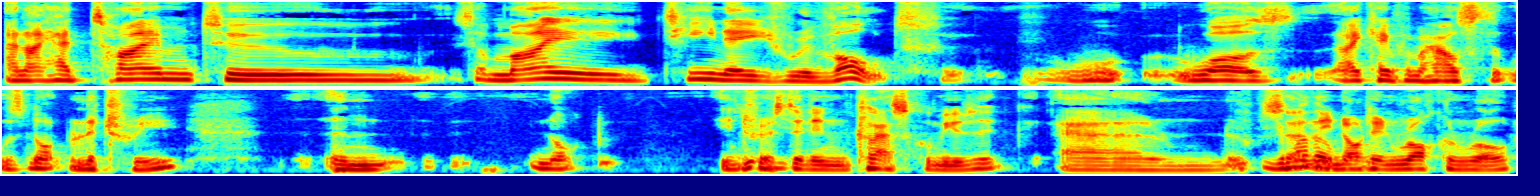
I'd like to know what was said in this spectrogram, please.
and I had time to. So my teenage revolt w- was I came from a house that was not literary and not interested in classical music and certainly mother- not in rock and roll.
